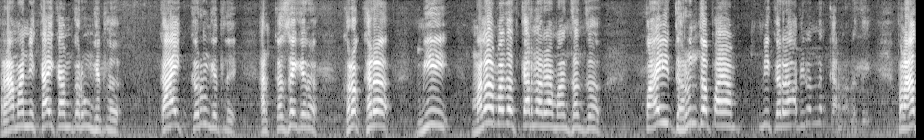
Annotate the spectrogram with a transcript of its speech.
रामांनी काय काम करून घेतलं? काय करून घेतलं? आणि कसं केलं? खरोखरं मी मला मदत करणाऱ्या माणसांचं पायी धरून तर पाया मी खरं अभिनंदन करणारच आहे. पण आज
